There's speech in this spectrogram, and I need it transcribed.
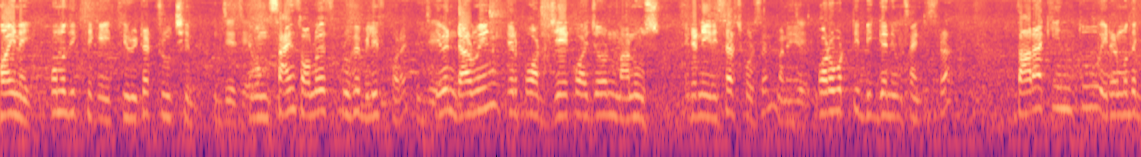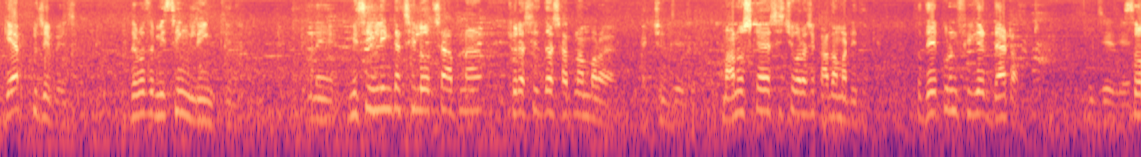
হয় নাই কোনো দিক থেকে এই থিওরিটা ট্রু ছিল। জি জি। এবং সায়েন্স অলওয়েজ প্রুফে বিলিভ করে। ইভেন ডারউইন এরপর যে কয়জন মানুষ এটা নিয়ে রিসার্চ করছেন মানে পরবর্তী বিজ্ঞানী এবং সায়েন্টিস্টরা তারা কিন্তু এটার মধ্যে গ্যাপ খুঁজে পেয়েছে। There was a missing link মানে মিসিং লিঙ্কটা ছিল হচ্ছে আপনার চুরাশি দশ সাত নম্বর অ্যাকচুয়ালি মানুষকে সৃষ্টি করা হচ্ছে কাদামাটি থেকে। তো they couldn't figure that out so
